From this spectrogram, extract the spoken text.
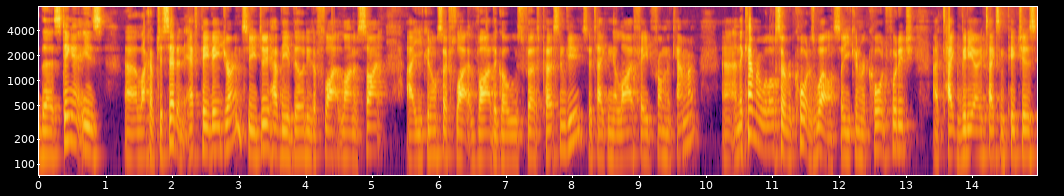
The Stinger is uh, like I've just said, an FPV drone, so you do have the ability to fly at line of sight. Uh, you can also fly it via the goggles first person view, so taking a live feed from the camera. Uh, and the camera will also record as well, so you can record footage, uh, take video, take some pictures,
